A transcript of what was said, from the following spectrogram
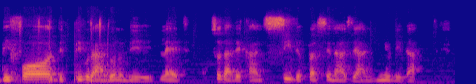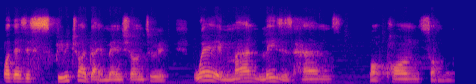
before the people that are going to be led so that they can see the person as their new leader. But there's a spiritual dimension to it where a man lays his hands upon someone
